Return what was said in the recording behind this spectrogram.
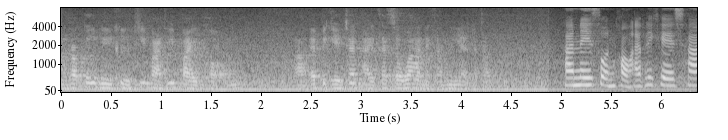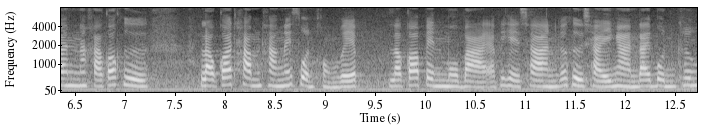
นะครับก็นี่คือที่มาที่ไปของแอปพลิเคชัน iCassava ในครั้งนี้นะครับในส่วนของแอปพลิเคชันนะคะก็คือเราก็ทำทั้งในส่วนของเว็บ แล้วก็เป็น mobile application ก็คือใช้งานได้บนเครื่อง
